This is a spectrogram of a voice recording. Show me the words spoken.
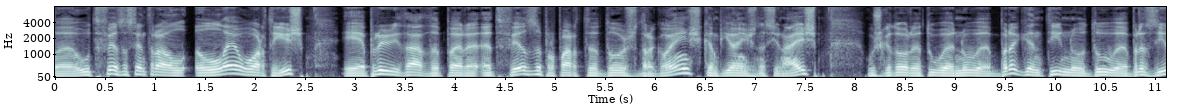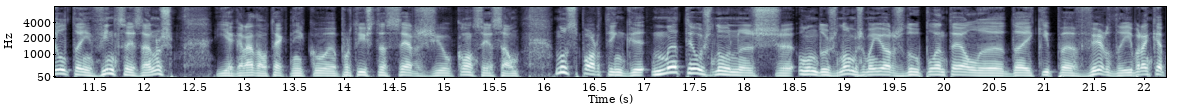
o defesa central Léo Ortiz é a prioridade para a defesa por parte dos Dragões, campeões nacionais. O jogador atua no Bragantino do Brasil, tem 26 anos e agrada ao técnico portista Sérgio Conceição. No Sporting, Mateus Nunes, um dos nomes maiores do plantel da equipa verde e branca,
